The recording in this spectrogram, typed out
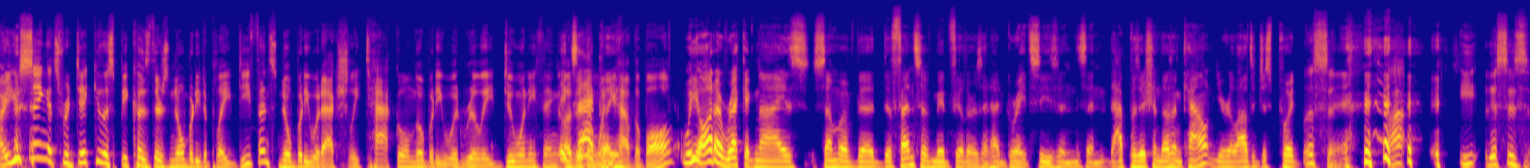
Are you saying it's ridiculous because there's nobody to play defense? Nobody would actually tackle. Nobody would really do anything other than when you have the ball. we ought to recognize some of the defensive midfielders that had great seasons, and that position doesn't count. You're allowed to just put. Listen, I, this is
